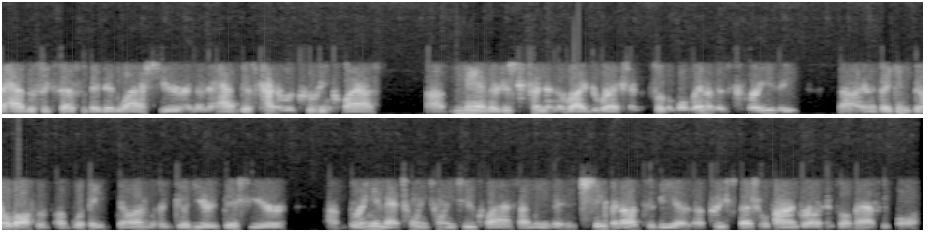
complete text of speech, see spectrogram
to have the success that they did last year, and then to have this kind of recruiting class, uh, man, they're just trending in the right direction. So the momentum is crazy. Uh, and if they can build off of, of what they've done with a good year this year, uh, bring in that 2022 class, I mean, it's shaping up to be a, a pretty special time for Arkansas basketball.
